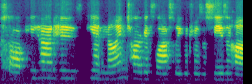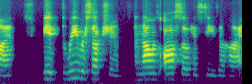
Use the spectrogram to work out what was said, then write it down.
first off, he had his he had nine targets last week, which was a season high. He had three receptions, and that was also his season high.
